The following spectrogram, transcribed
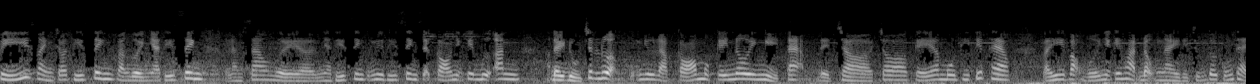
phí dành cho thí sinh và người nhà thí sinh, làm sao người ờ, nhà thí sinh cũng như thí sinh sẽ có những cái bữa ăn đầy đủ chất lượng cũng như là có một cái nơi nghỉ tạm để chờ cho cái môn thi tiếp theo. Và hy vọng với những cái hoạt động này thì chúng tôi cũng thể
